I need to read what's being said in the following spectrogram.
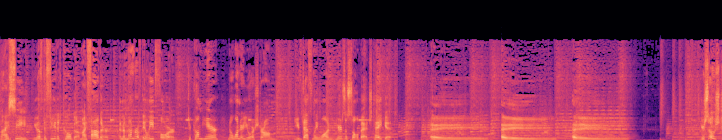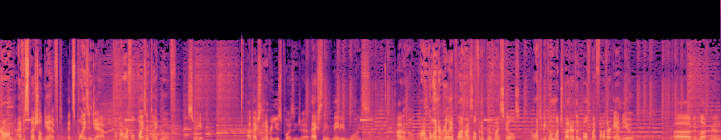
I see. You have defeated Koga, my father, and a member of the Elite Four. To come here, no wonder you are strong. You've definitely won. Here's a soul badge. Take it. Hey, hey, hey. You're so strong. I have a special gift. It's Poison Jab, a powerful poison type move. Sweet. I've actually never used Poison Jab. Actually, maybe once. I don't know. I'm going to really apply myself and improve my skills. I want to become much better than both my father and you. Uh, good luck, man.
